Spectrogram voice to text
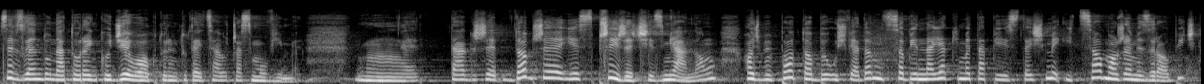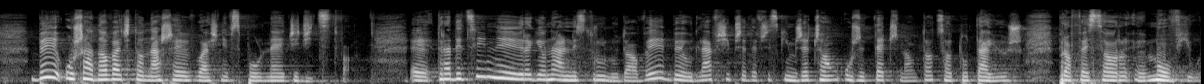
Ze względu na to rękodzieło, o którym tutaj cały czas mówimy. Mm, także dobrze jest przyjrzeć się zmianom, choćby po to, by uświadomić sobie, na jakim etapie jesteśmy i co możemy zrobić, by uszanować to nasze właśnie wspólne dziedzictwo. E, tradycyjny regionalny strój ludowy był dla wsi przede wszystkim rzeczą użyteczną, to co tutaj już profesor e, mówił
